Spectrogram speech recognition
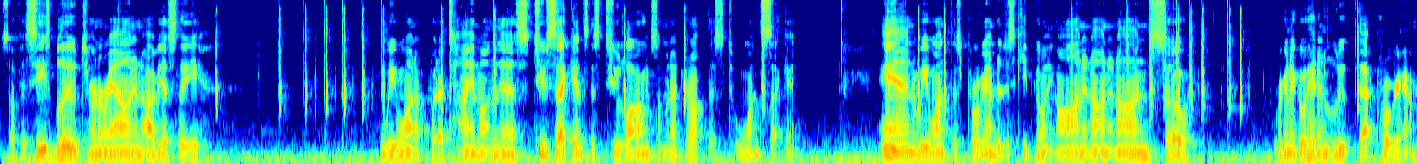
So if it sees blue, turn around, and obviously we want to put a time on this. Two seconds is too long, so I'm going to drop this to one second. And we want this program to just keep going on and on and on, so we're going to go ahead and loop that program.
